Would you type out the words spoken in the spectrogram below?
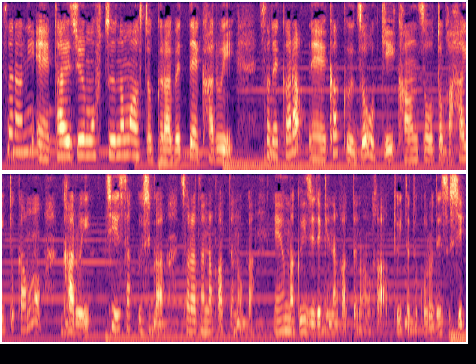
さらに、えー、体重も普通のマウスと比べて軽い。それから、えー、各臓器肝臓とか肺とかも軽い。小さくしか育たなかったのか、えー、うまく維持できなかったのかといったところですし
